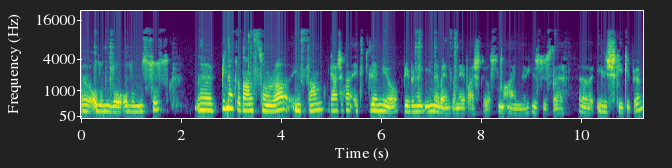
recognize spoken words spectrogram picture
olumlu, olumsuz bir noktadan sonra insan gerçekten etkileniyor. Birbirine yine benzemeye başlıyorsun aynı yüz yüze ilişki gibi.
